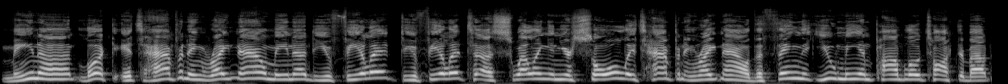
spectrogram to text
Mina. Look, it's happening right now, Mina. Do you feel it? Do you feel it uh, swelling in your soul? It's happening right now. The thing that you, me, and Pablo talked about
